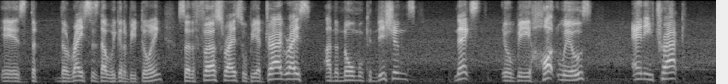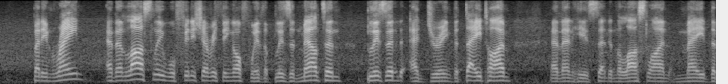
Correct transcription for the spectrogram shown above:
is the the races that we're going to be doing. So the first race will be a drag race under normal conditions. Next, it will be Hot Wheels, any track, but in rain. And then lastly, we'll finish everything off with a Blizzard Mountain, Blizzard, and during the daytime. And then he said in the last line, "May the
